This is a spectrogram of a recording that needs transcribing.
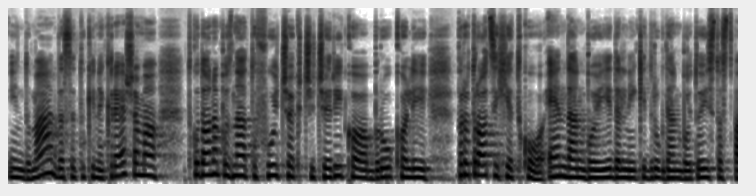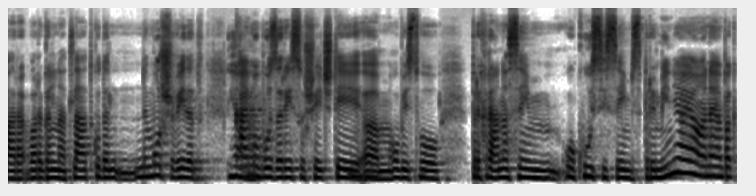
in doma, da se tukaj ne krešemo. Tako da ona pozna to fujček, čičeriko, brokoli. Pri otrocih je tako, en dan bojo jedli neki, drug dan bojo to isto stvar vrgli na tla, tako da ne moreš vedeti, ja, kaj mu bo zares všeč, te um, v bistvu prehrana se jim, okusi se jim spreminjajo. Ne? Ampak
